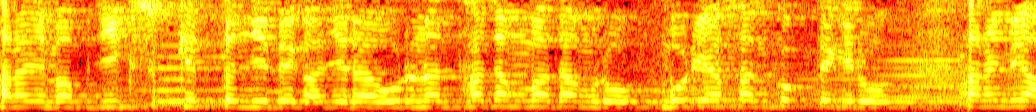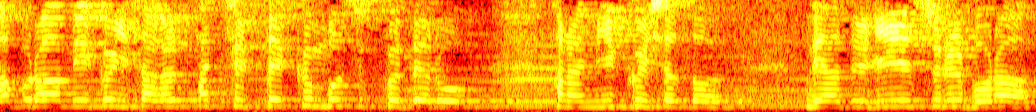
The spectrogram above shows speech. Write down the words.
하나님 아버지 익숙했던 예배가 아니라 오르난 타작마당으로 모리아 산 꼭대기로 하나님이 아브라함이 그 이삭을 바칠 때 그 모습 그대로 하나님 이끄셔서 내 아들 예수를 보라.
